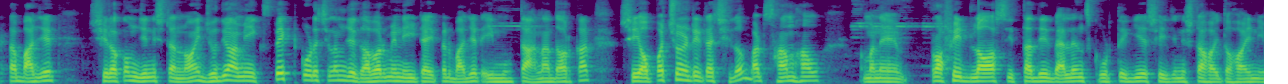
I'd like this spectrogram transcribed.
একটা বাজেট সেরকম জিনিসটা নয়। যদিও আমি এক্সপেক্ট করেছিলাম যে গভর্নমেন্ট এই টাইপের বাজেট এই মুহূর্তে আনা দরকার, সেই অপরচুনিটিটা ছিল বাট সামহাউ মানে প্রফিট লস ইত্যাদির ব্যালেন্স করতে গিয়ে সেই জিনিসটা হয়তো হয়নি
